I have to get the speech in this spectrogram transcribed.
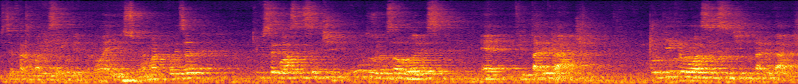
você faz uma lista bonita. Não é isso. É uma coisa que você gosta de sentir. Um dos meus valores é vitalidade. Por que, que eu gosto de sentir vitalidade?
